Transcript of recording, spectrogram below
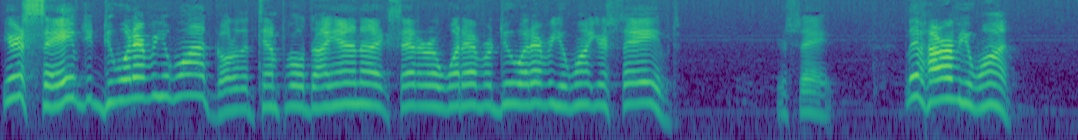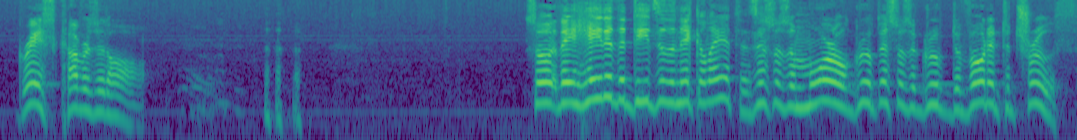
You're saved, you do whatever you want. Go to the temple, Diana, etc., whatever, do whatever you want, you're saved. You're saved. Live however you want. Grace covers it all. so they hated the deeds of the Nicolaitans. This was a moral group, this was a group devoted to truth.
